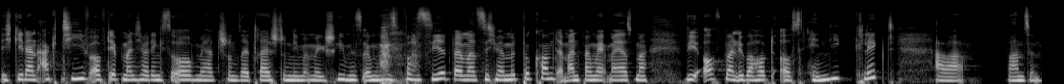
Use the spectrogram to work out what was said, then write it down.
Ich gehe dann aktiv auf die App. Manchmal denke ich so, oh, mir hat schon seit drei Stunden niemand mehr geschrieben, ist irgendwas passiert, weil man es nicht mehr mitbekommt. Am Anfang merkt man erstmal, wie oft man überhaupt aufs Handy klickt. Aber Wahnsinn.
